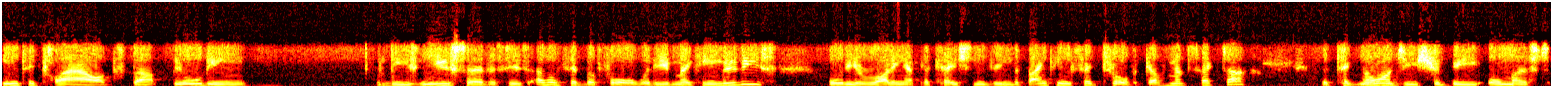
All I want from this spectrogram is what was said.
into cloud, start building these new services. As I said before, whether you're making movies or you're writing applications in the banking sector or the government sector, the technology should be almost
